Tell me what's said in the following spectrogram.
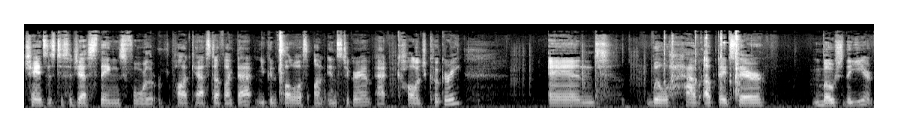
chances to suggest things for the podcast, stuff like that, you can follow us on Instagram at College Cookery. And we'll have updates there most of the year.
